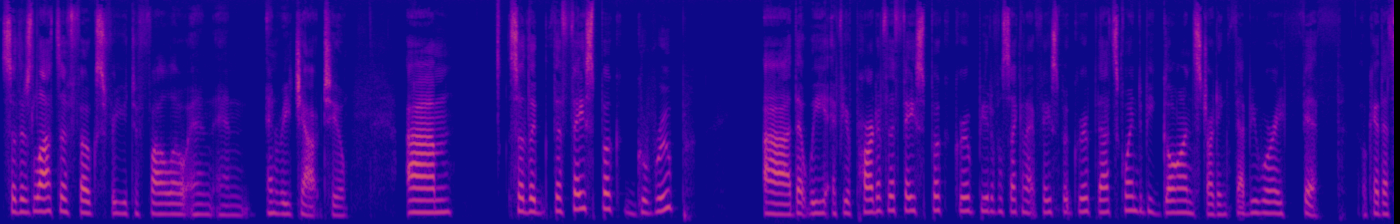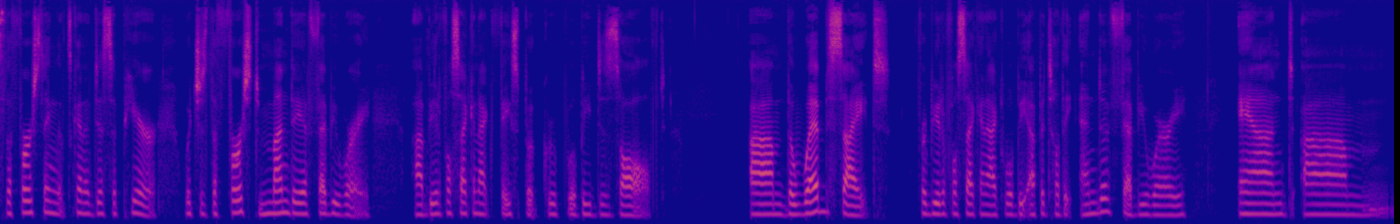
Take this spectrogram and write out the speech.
So there's lots of folks for you to follow and and and reach out to. Um, so the the Facebook group uh, that we, if you're part of the Facebook group, Beautiful Second Act Facebook group, that's going to be gone starting February 5th. Okay, that's the first thing that's going to disappear, which is the first Monday of February. Uh, Beautiful Second Act Facebook group will be dissolved. Um, the website for Beautiful Second Act will be up until the end of February. And um,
